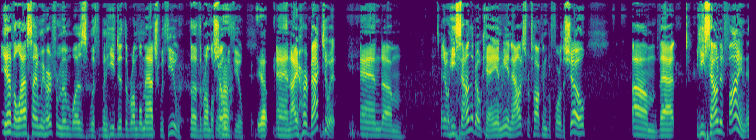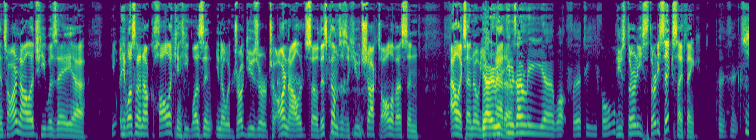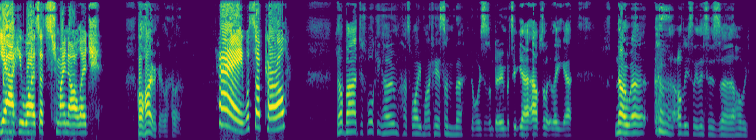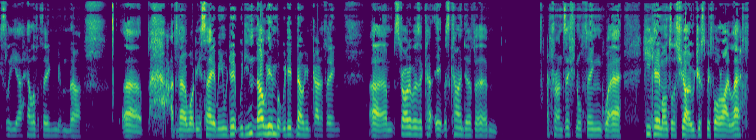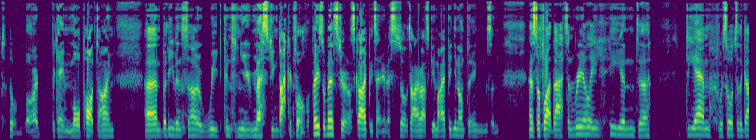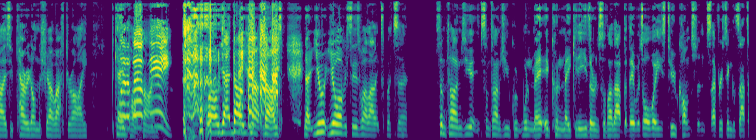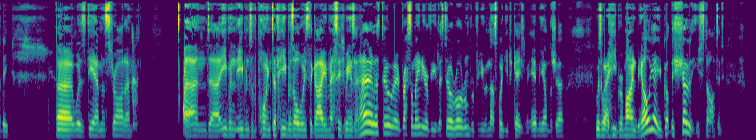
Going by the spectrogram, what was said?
Yeah, the last time we heard from him was with when he did the Rumble match with you, the the Rumble show Uh-huh. with you, Yep. and I heard back to it, and um, you know he sounded okay, and me and Alex were talking before the show, um, that he sounded fine, and to our knowledge, he was a uh, he, he wasn't an alcoholic, and he wasn't you know a drug user to our knowledge, so this comes as a huge shock to all of us, and Alex, I know you You know, had he a- was only uh, what 34, He's 30, 36, I think. 36. Yeah, he was. That's to my knowledge. Oh, hi, Michaela. Hello. Hey, what's up, Carl? Not bad. Just walking home. That's why you might hear some uh, noises I'm doing. But yeah, absolutely. Uh, no, uh, obviously this is uh, obviously a hell of a thing, and uh, uh, I don't know what do you say. I mean, we didn't we didn't know him, but we did know him, kind of thing. Um, Strada was a it was kind of um, a transitional thing where he came onto the show just before I left, or, or I became more part time. Um, but even so, we'd continue messaging back and forth on Facebook Messenger and on Skype. He'd send me messages all the time asking my opinion on things and, and stuff like that. And really, he and uh, DM were sort of the guys who carried on the show after I became part time. What about me? Well, yeah, no, no, no, I'm, no. You, you obviously as well, Alex. But uh, sometimes you, sometimes you could, wouldn't make it, couldn't make it either, and stuff like that. But there was always two constants every single Saturday. Uh, was DM and Strada, and uh, even even to the point of he was always the guy who messaged me and said, "Hey, let's do a WrestleMania review, let's do a Royal Rumble review," and that's when you'd occasionally hear me on the show. Was where he'd remind me, "Oh yeah, you've got this show that you started."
